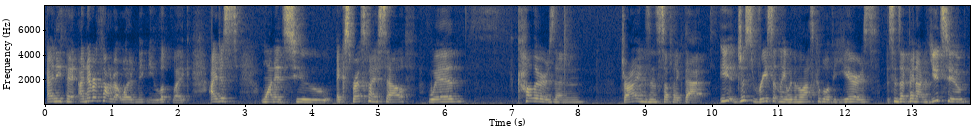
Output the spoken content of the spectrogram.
anything I never thought about what would make me look like. I just wanted to express myself with colors and drawings and stuff like that. Just recently within the last couple of years since I've been on YouTube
